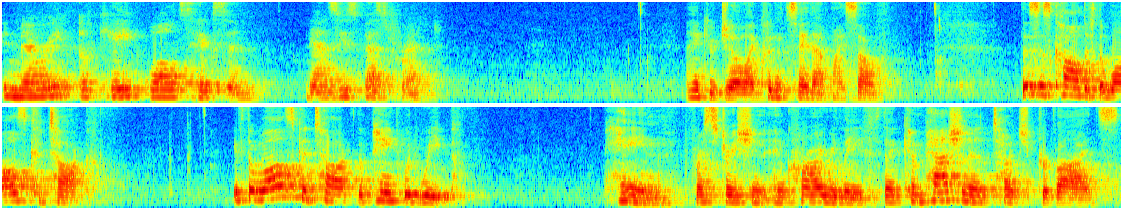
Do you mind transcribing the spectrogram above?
In memory of Kate Waltz Hickson, Nancy's best friend. Thank you, Jill. I couldn't say that myself. This is called If the Walls Could Talk. If the walls could talk, the paint would weep. Pain, frustration, and cry relief that compassionate touch provides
